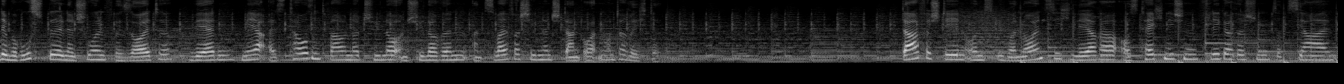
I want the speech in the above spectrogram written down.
den berufsbildenden Schulen Friseute werden mehr als 1300 Schüler und Schülerinnen an zwei verschiedenen Standorten unterrichtet. Dafür stehen uns über 90 Lehrer aus technischen, pflegerischen, sozialen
